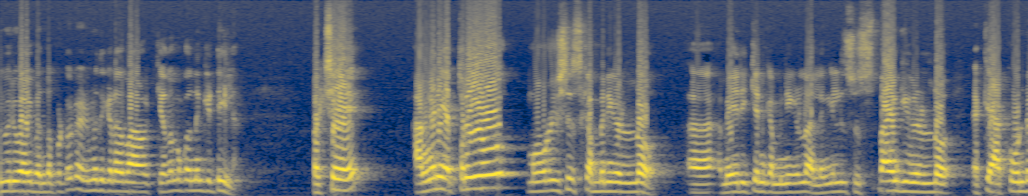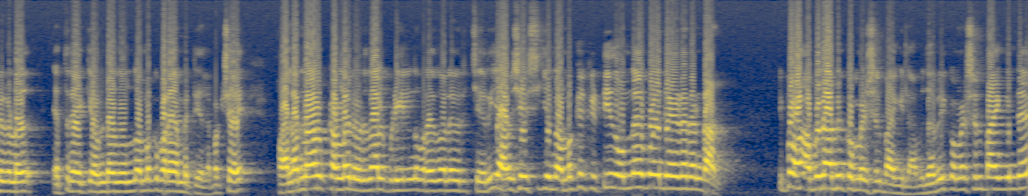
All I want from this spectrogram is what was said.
ഇവരുമായി ബന്ധപ്പെട്ട ഒരു അഴിമതി കിടവാക്കിയ നമുക്കൊന്നും കിട്ടിയില്ല. പക്ഷേ അങ്ങനെ എത്രയോ മൗറീഷ്യസ് കമ്പനികളിലോ അമേരിക്കൻ കമ്പനികളിലോ അല്ലെങ്കിൽ സ്വിസ് ബാങ്കുകളിലോ ഒക്കെ അക്കൗണ്ടുകൾ എത്രയൊക്കെ ഉണ്ടെന്നൊന്നും നമുക്ക് പറയാൻ പറ്റില്ല. പക്ഷേ പലനാൾ കള്ളൻ ഒരു നാൾ പിടിയിൽ എന്ന് പറയുന്ന പോലെ ഒരു ചെറിയ അവശേഷിക്ക് നമുക്ക് കിട്ടിയത് ഒന്നേ പോയിന്റ് ഏഴ് രണ്ടാണ്. ഇപ്പോൾ അബുദാബി കൊമേഴ്ഷ്യൽ ബാങ്കില്ല. അബുദാബി കൊമേഴ്ഷ്യൽ ബാങ്കിന്റെ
